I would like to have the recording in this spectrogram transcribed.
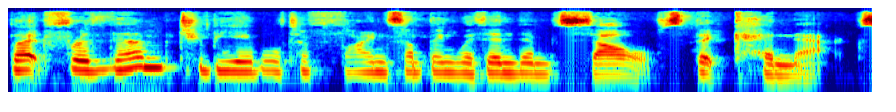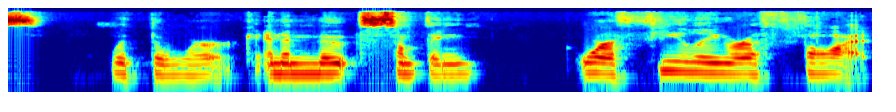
but for them to be able to find something within themselves that connects with the work and emotes something or a feeling or a thought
